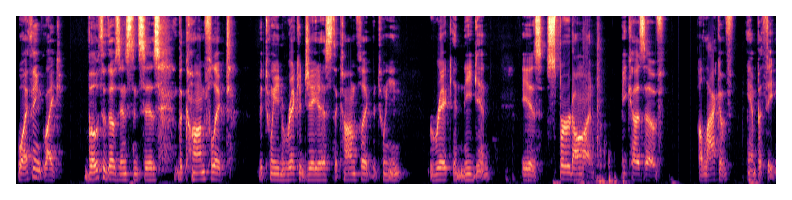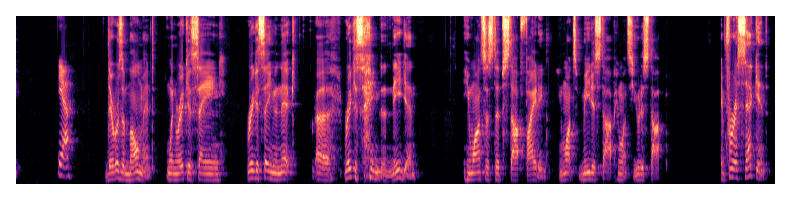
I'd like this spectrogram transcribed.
Well, I think like both of those instances, the conflict between Rick and Jadis, the conflict between Rick and Negan is spurred on because of a lack of empathy. Yeah. There was a moment when Rick is saying, Rick is saying to Nick, uh, Rick is saying to Negan, he wants us to stop fighting. He wants me to stop. He wants you to stop. And for a second,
